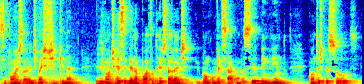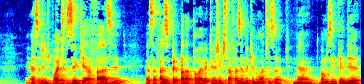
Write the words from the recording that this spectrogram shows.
se for um restaurante mais chique, né? Eles vão te receber na porta do restaurante, vão conversar com você, bem-vindo, quantas pessoas. Essa a gente pode dizer que é a fase, essa fase preparatória que a gente está fazendo aqui no WhatsApp, né? Vamos entender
